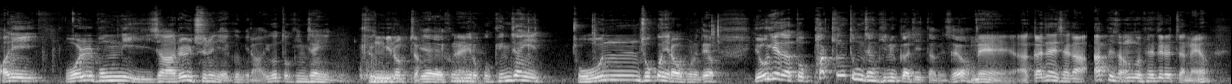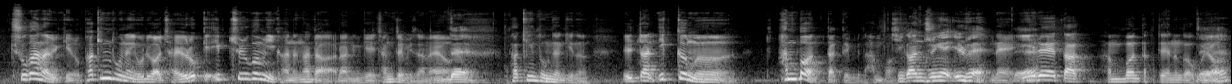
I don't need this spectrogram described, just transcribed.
아니 월 복리 이자를 주는 예금이라 이것도 굉장히 그- 흥미롭죠. 네. 예, 흥미롭고 굉장히 좋은 조건이라고 보는데요. 여기에다 또 파킹 통장 기능까지 있다면서요? 네, 아까 전에 제가 앞에서 언급해드렸잖아요. 추가 납입 기능. 파킹 통장이 우리가 자유롭게 입출금이 가능하다라는 게 장점이잖아요. 네. 파킹 통장 기능. 일단 입금은 한 번 딱 됩니다. 한 번. 기간 중에 1회. 네, 1회 딱 한 번 딱 되는 거고요. 네.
